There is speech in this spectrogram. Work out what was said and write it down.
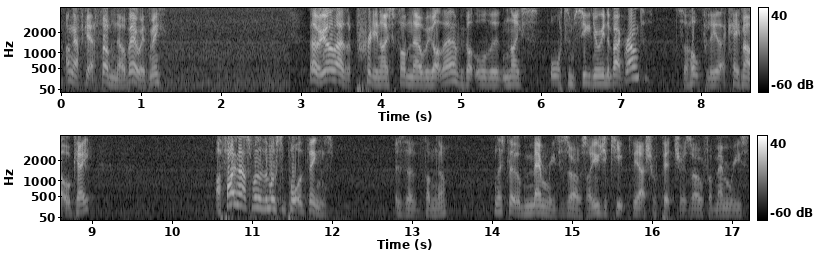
I'm gonna have to get a thumbnail, bear with me. There we go, that's a pretty nice thumbnail we got there. We got all the nice autumn scenery in the background. So hopefully that came out okay. I find that's one of the most important things, is the thumbnail. Nice little memories as well. So I usually keep the actual picture as well for memories.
